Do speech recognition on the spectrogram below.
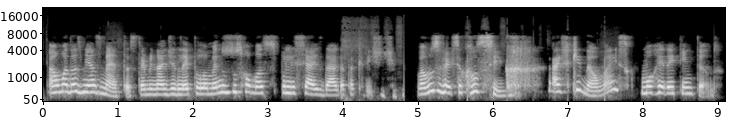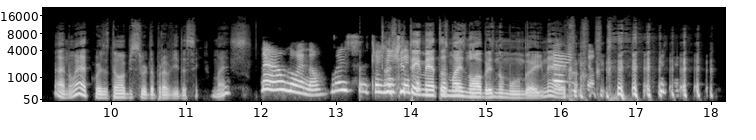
É uma das minhas metas, terminar de ler pelo menos os romances policiais da Agatha Christie. Vamos ver se eu consigo. Acho que não, mas morrerei tentando. Ah, não é coisa tão absurda pra vida assim. Mas. Não, não é não. Mas é que a gente Acho que tem metas mais nobres no mundo aí, É, né? então.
